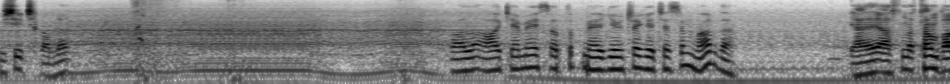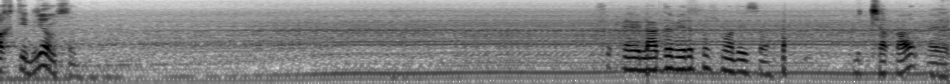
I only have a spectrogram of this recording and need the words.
bir şey çıkar lan. Vallahi AKM'yi satıp MG3'e geçesim var da. Yani aslında tam vakti biliyor musun? Şu evlerde biri pusmadıysa. Bir çakal. Evet.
